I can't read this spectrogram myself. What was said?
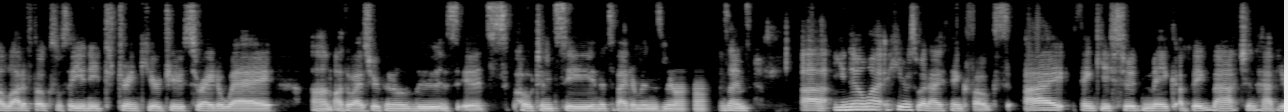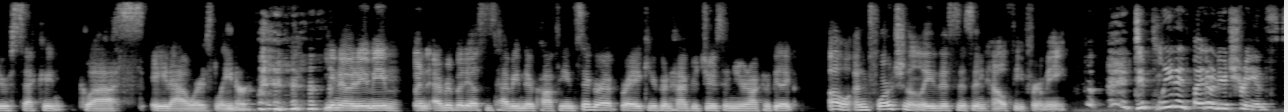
a lot of folks will say you need to drink your juice right away. Um, otherwise, you're going to lose its potency and its vitamins, minerals, enzymes. Uh, you know what? Here's what I think, folks. I think you should make a big batch and have your second glass eight hours later. you know what I mean? When everybody else is having their coffee and cigarette break, you're going to have your juice and you're not going to be like, oh, unfortunately, this isn't healthy for me. Depleted phytonutrients.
